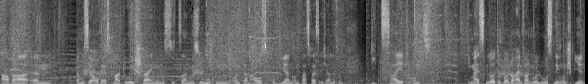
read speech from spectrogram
Aber ähm, da musst du ja auch erstmal durchsteigen. Du musst sozusagen suchen und dann ausprobieren und was weiß ich alles. Und die Zeit und die meisten Leute wollen doch einfach nur loslegen und spielen.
